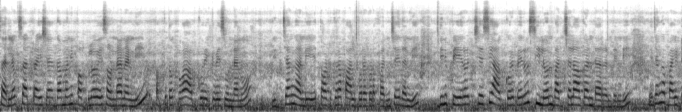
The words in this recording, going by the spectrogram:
సర్లే ఒకసారి ట్రై చేద్దామని పప్పులో వేసి వండానండి. పప్పు తక్కువ ఆకుకూర ఎక్కువ వేసి వండాను. నిజంగా అండి ఏ తోటకూర పాలకూర కూడా పనిచేయదండి. దీని పేరు వచ్చేసి ఆకుకూర పేరు సిలోన్ బచ్చలాకు అంటారంటండి. నిజంగా బయట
